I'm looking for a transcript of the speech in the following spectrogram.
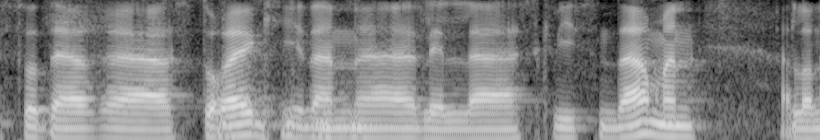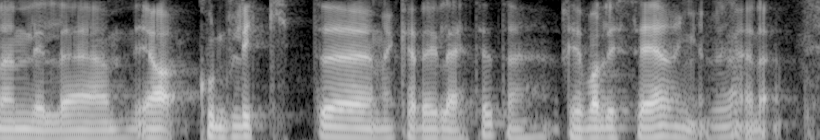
så der uh, står jeg i den uh, lille skvisen der. Men Eller den lille ja, konflikt... eh, nei, hva er det jeg leter etter? Rivaliseringen, Ja. er det.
